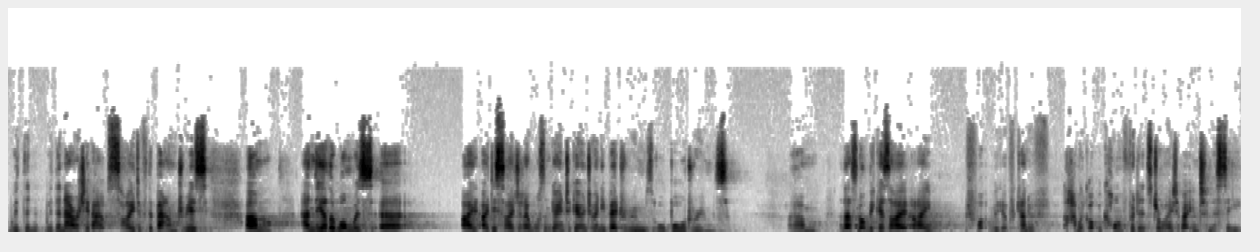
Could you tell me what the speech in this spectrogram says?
with the, with the narrative outside of the boundaries. Um, and the other one was uh, I, I decided I wasn't going to go into any bedrooms or boardrooms. Um, and that's not because I, I kind of haven't got the confidence to write about intimacy.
